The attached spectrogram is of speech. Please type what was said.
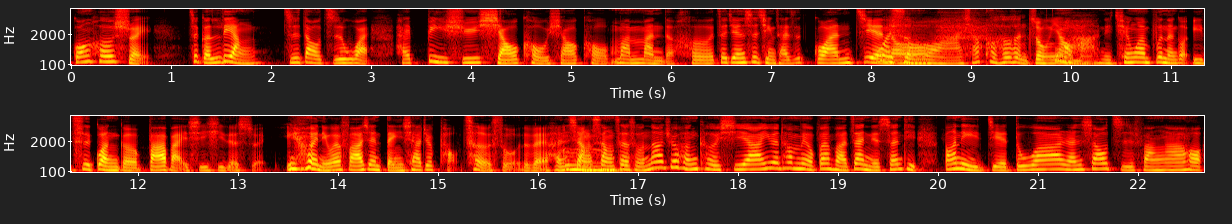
光喝水这个量知道之外，还必须小口小口慢慢的喝，这件事情才是关键哦。为什么啊？小口喝很重要吗？你千万不能够一次灌个八百 CC 的水。因为你会发现，等一下就跑厕所，对不对？很想上厕所，嗯、那就很可惜啊，因为它没有办法在你的身体帮你解毒啊，燃烧脂肪啊，哈。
